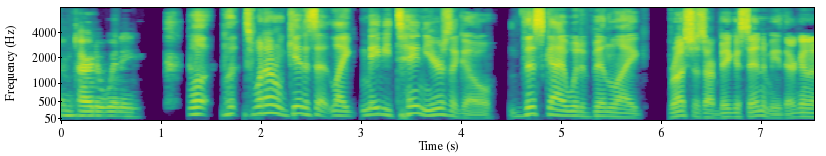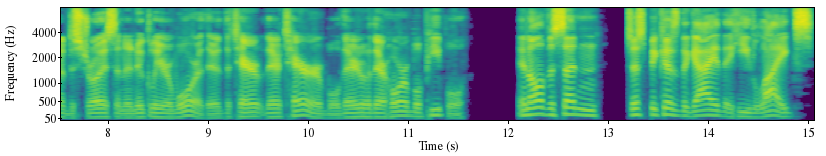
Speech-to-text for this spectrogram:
I'm tired of winning. Well, but what I don't get is that like maybe 10 years ago, this guy would have been like, Russia's our biggest enemy. They're going to destroy us in a nuclear war. They're the ter- they're terrible. They're they're horrible people. And all of a sudden, just because the guy that he likes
